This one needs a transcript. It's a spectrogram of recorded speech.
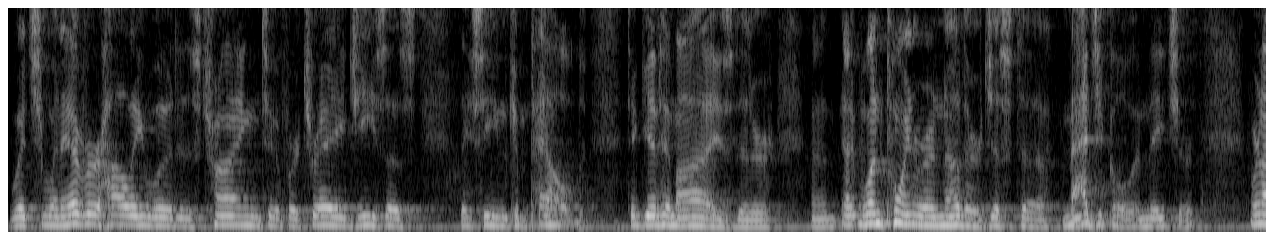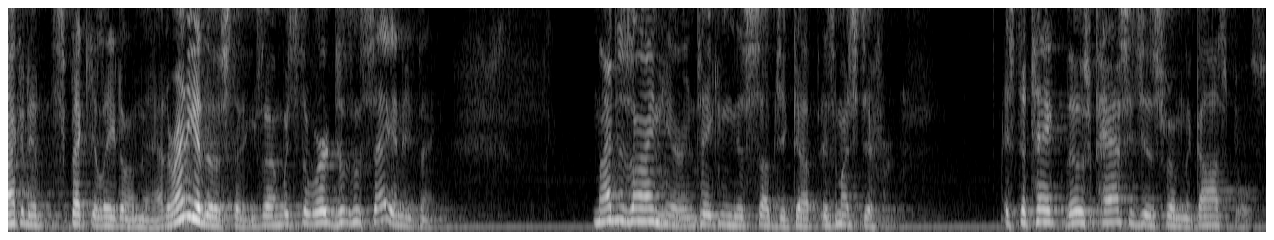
which, whenever Hollywood is trying to portray Jesus, they seem compelled to give him eyes that are, uh, at one point or another, just uh, magical in nature. We're not going to speculate on that or any of those things on which the word doesn't say anything. My design here in taking this subject up is much different. It's to take those passages from the Gospels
